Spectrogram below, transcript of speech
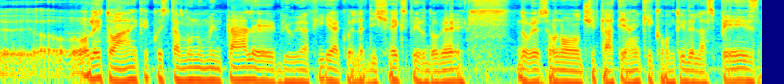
Eh, ho letto anche questa monumentale biografia, quella di Shakespeare, dove, dove sono citati anche i conti della spesa,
